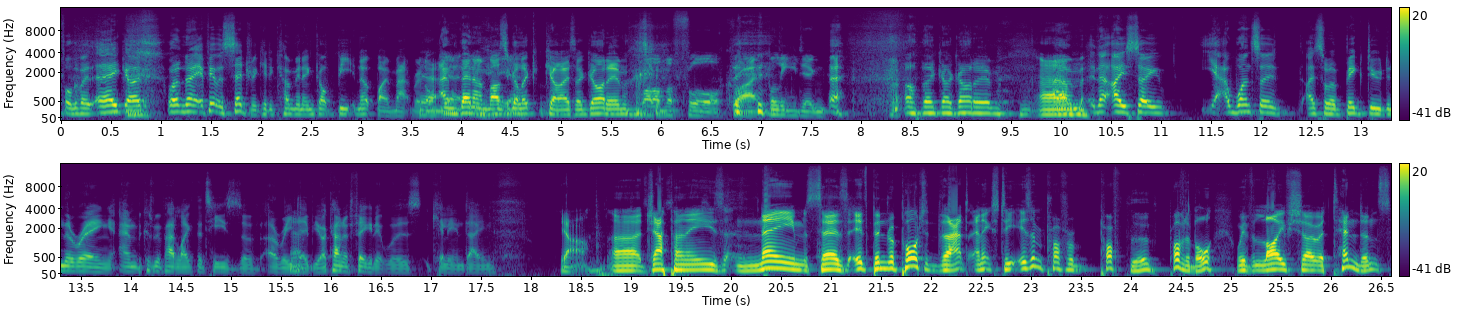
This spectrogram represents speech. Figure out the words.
pull the. Hey guys, well no, if it was Cedric, he'd have come in and got beaten up by Matt Riddle, Yeah. and Yeah, then I must yeah. go like, guys, I got him. while on the floor, crying, bleeding. I think I got him. Um, no, I so yeah. Once I, I saw a big dude in the ring, and because we've had like the teasers of a re-debut, I kind of figured it was Killian Dain. Yeah. Uh, Japanese name says it's been reported that NXT isn't prof- prof- profitable with live show attendance,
